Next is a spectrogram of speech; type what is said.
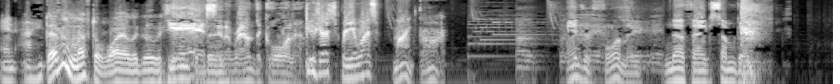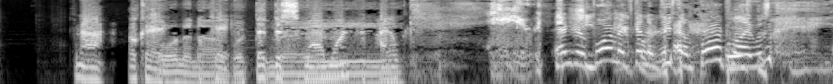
and I Devin left a while ago. He went to Yes, and around the corner. you just realized, my God, Uh, Andrew Foreman. No thanks, I'm good. nah, okay, Born in, uh, okay, the, the small one, I don't care. Andrew She's Foreman's gonna do some foreplay with.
